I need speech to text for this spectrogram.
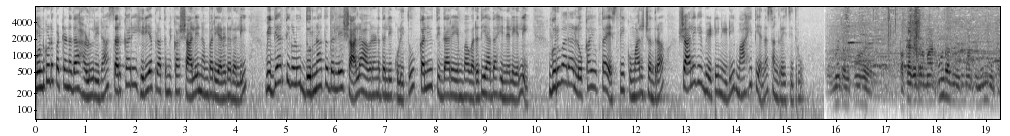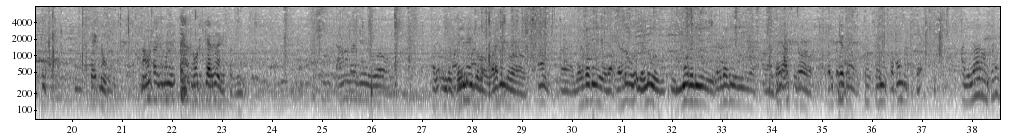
ಮುಂಡಗೋಡ ಪಟ್ಟಣದ ಹಳೂರಿನ ಸರ್ಕಾರಿ ಹಿರಿಯ ಪ್ರಾಥಮಿಕ ಶಾಲೆ ನಂಬರ್ ಎರಡರಲ್ಲಿ ವಿದ್ಯಾರ್ಥಿಗಳು ದುರ್ನಾತದಲ್ಲೇ ಶಾಲಾ ಆವರಣದಲ್ಲಿ ಕುಳಿತು ಕಲಿಯುತ್ತಿದ್ದಾರೆ ಎಂಬ ವರದಿಯಾದ ಹಿನ್ನೆಲೆಯಲ್ಲಿ ಗುರುವಾರ ಲೋಕಾಯುಕ್ತ ಎಸ್ಪಿ ಕುಮಾರಚಂದ್ರ ಶಾಲೆಗೆ ಭೇಟಿ ನೀಡಿ ಮಾಹಿತಿಯನ್ನು ಸಂಗ್ರಹಿಸಿದರು. ನಾವು ಅದೇ ಒಂದು ಡ್ರೈನೇಜ್ ಒಳಗಿಂದು ಆ, ಎರಡಡಿ ಎರಡು ಎರಡು ಮೂರಡಿ ಎರಡಡಿ ದಯ ಹಾಕ್ತಿರೋ ಪರಿಸರ ತಗೊಂಡ್ಬಿಡ್ತದೆ ಅದೆಲ್ಲರೂ ಒಂದು ಕಡೆ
